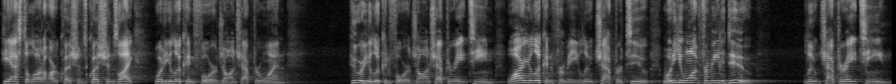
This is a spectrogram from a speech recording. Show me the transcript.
He asked a lot of hard questions. Questions like, What are you looking for? John chapter 1. Who are you looking for? John chapter 18. Why are you looking for me? Luke chapter 2. What do you want for me to do? Luke chapter 18.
